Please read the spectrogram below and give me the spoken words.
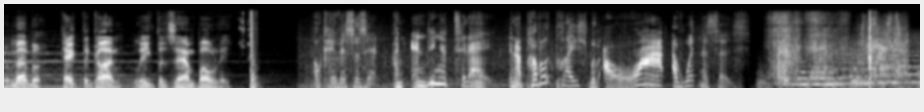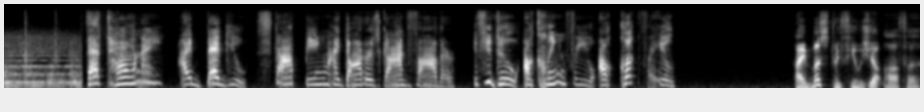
Remember, take the gun, leave the Zamboni. Okay, this is it. I'm ending it today, in a public place with a lot of witnesses. Fat Tony, I beg you, stop being my daughter's godfather. If you do, I'll clean for you, I'll cook for you. I must refuse your offer.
